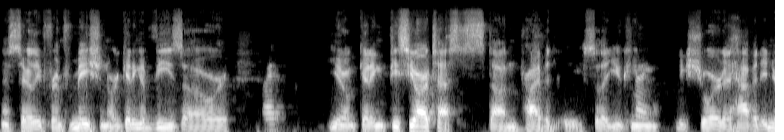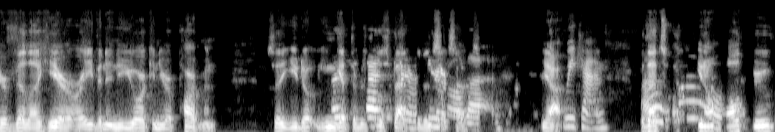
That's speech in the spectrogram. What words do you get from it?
necessarily for information or getting a visa or, Right. you know, getting PCR tests done privately so that you can Right. make sure to have it in your villa here or even in New York in your apartment so that you don't, you can get the results back can within review six hours. that. Yeah. We can. But that's Oh, you know all through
